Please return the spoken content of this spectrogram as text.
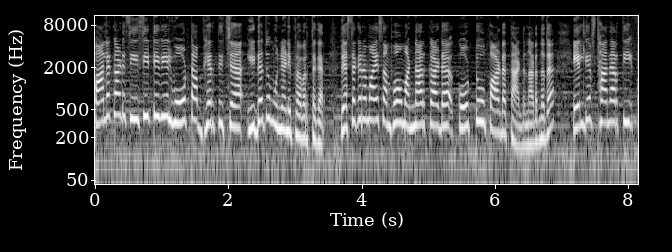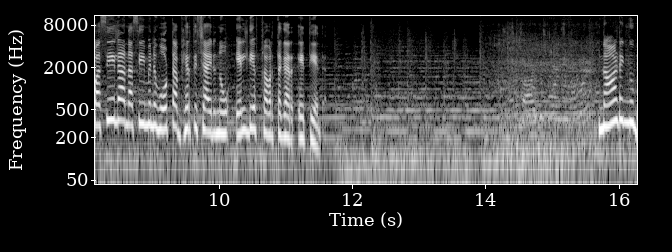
പാലക്കാട് സി സി ടി വിയിൽ വോട്ട് അഭ്യർത്ഥിച്ച് ഇടതുമുന്നണി പ്രവർത്തകർ. രസകരമായ സംഭവം മണ്ണാർക്കാട് കോട്ടൂപ്പാടത്താണ് നടന്നത്. എൽ ഡി എഫ് സ്ഥാനാർത്ഥി ഫസീല നസീമിന് വോട്ട് അഭ്യർത്ഥിച്ചായിരുന്നു എൽ ഡി എഫ് പ്രവർത്തകർ എത്തിയത്. നാടെങ്ങും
